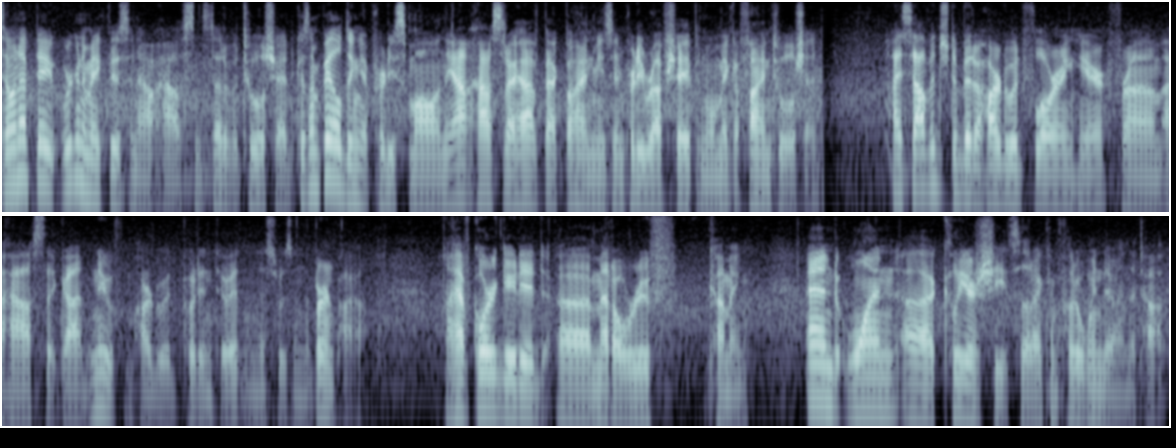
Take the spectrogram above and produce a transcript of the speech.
So an update, we're going to make this an outhouse instead of a tool shed because I'm building it pretty small and the outhouse that I have back behind me is in pretty rough shape and we'll make a fine tool shed. I salvaged a bit of hardwood flooring here from a house that got new hardwood put into it and this was in the burn pile. I have corrugated uh, metal roof coming and one uh, clear sheet so that I can put a window in the top.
